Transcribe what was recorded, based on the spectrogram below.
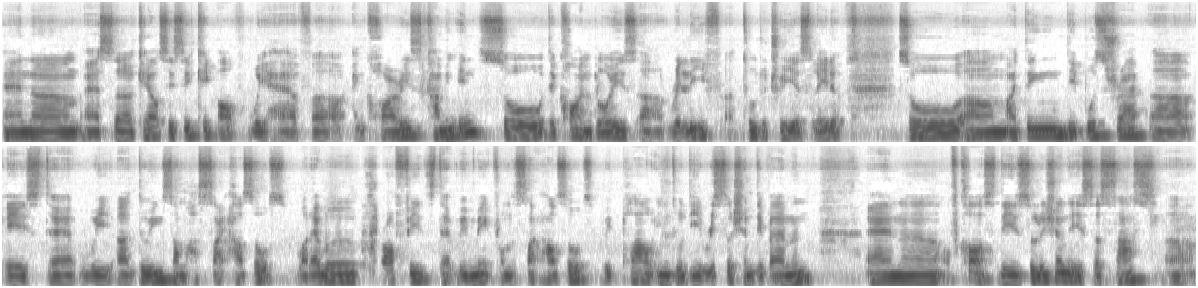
And um, as uh, KLCC kick off, we have uh, inquiries coming in. So the core employees are relieved uh, two to three years later. So um, I think the bootstrap uh, is that we are doing some side hustles. Whatever profits that we make from the side hustles, we plow into the research and development. And uh, of course, the solution is a SaaS, uh,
